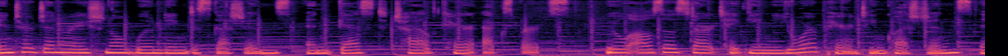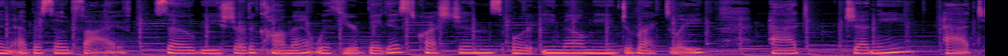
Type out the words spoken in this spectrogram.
intergenerational wounding discussions and guest childcare experts. We will also start taking your parenting questions in episode 5, so be sure to comment with your biggest questions or email me directly at jennie at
